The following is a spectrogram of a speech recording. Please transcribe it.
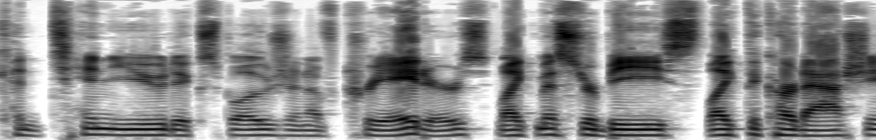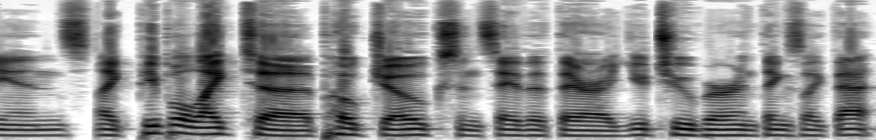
continued explosion of creators like Mr. Beast, like the Kardashians, like people like to poke jokes and say that they're a YouTuber and things like that.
